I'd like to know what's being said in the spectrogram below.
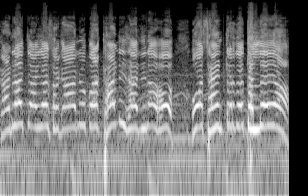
ਕਰਨਾ ਚਾਹੀਦਾ ਸਰਕਾਰ ਨੂੰ ਪਰ ਖੜ ਨਹੀਂ ਸਕਦੀ ਨਾ ਉਹ। ਉਹ ਸੈਂਟਰ ਦੇ ਥੱਲੇ ਆ।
